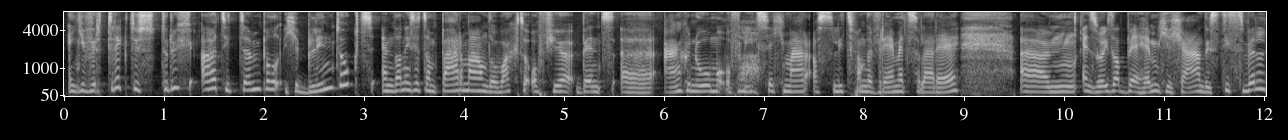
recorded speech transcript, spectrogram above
En je vertrekt dus terug uit die tempel geblinddoekt. En dan is het een paar maanden wachten of je bent uh, aangenomen of Wow. niet, zeg maar, als lid van de vrijmetselarij. Um, en zo is dat bij hem gegaan. Dus het is wel...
